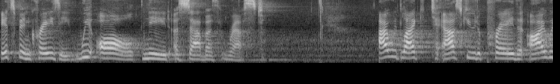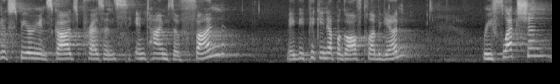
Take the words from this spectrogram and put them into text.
it's been crazy. We all need a Sabbath rest. I would like to ask you to pray that I would experience God's presence in times of fun, maybe picking up a golf club again, reflection,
